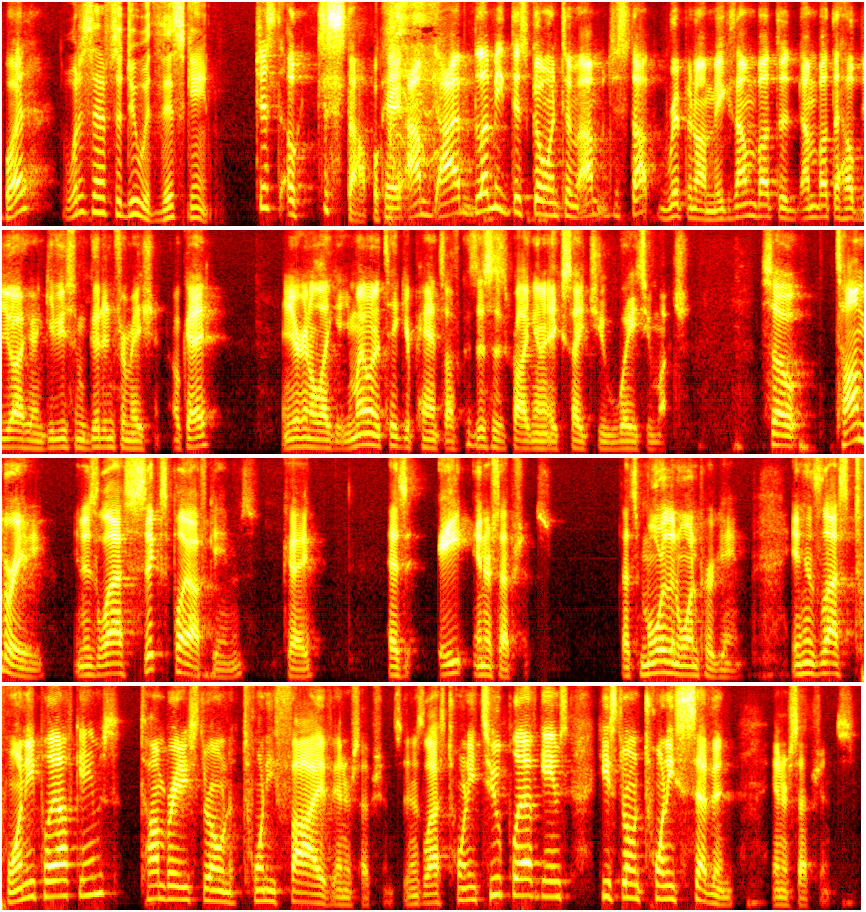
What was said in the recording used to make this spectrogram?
What? What does that have to do with this game? Just oh, just stop, okay? I'm I'm let me just go into I'm just stop ripping on me because I'm about to I'm about to help you out here and give you some good information, okay? And you're gonna like it. You might want to take your pants off because this is probably gonna excite you way too much. So Tom Brady in his last six playoff games, okay, has eight interceptions. That's more than one per game. In his last 20 playoff games, Tom Brady's thrown 25 interceptions. In his last 22 playoff games, he's thrown 27 interceptions.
